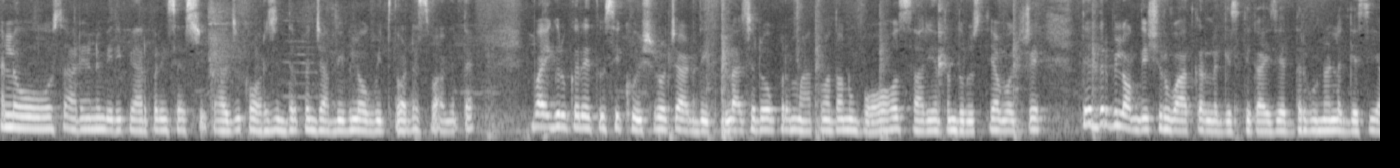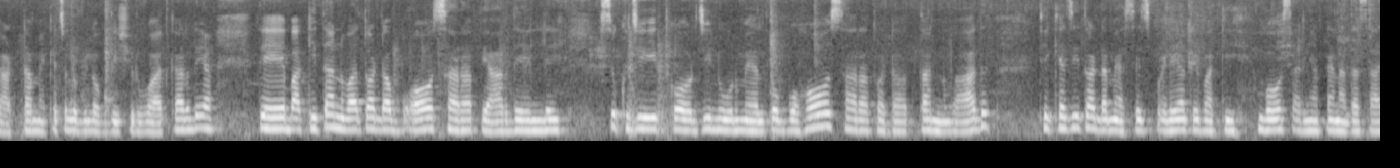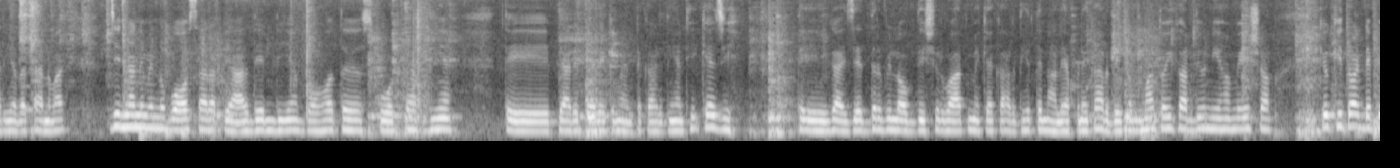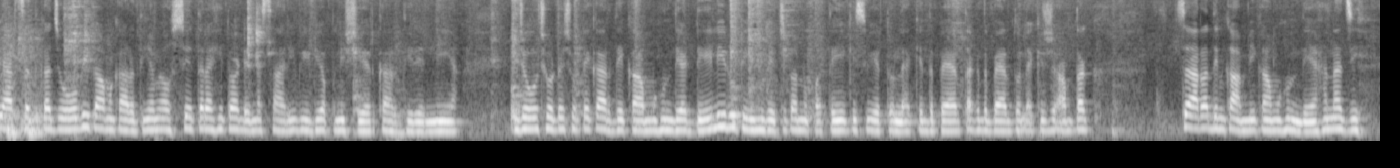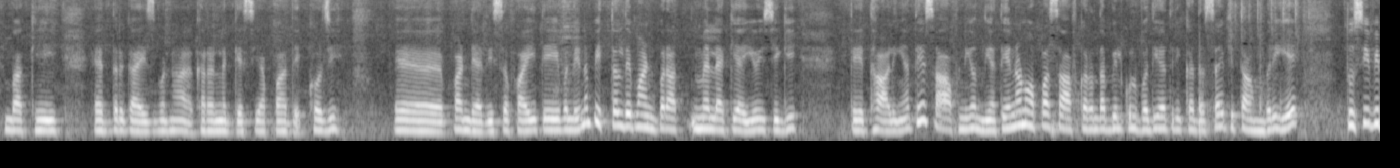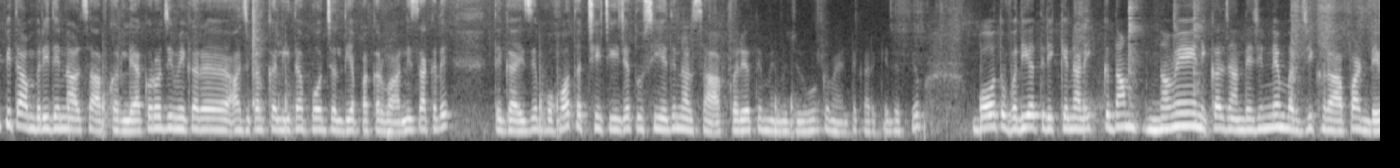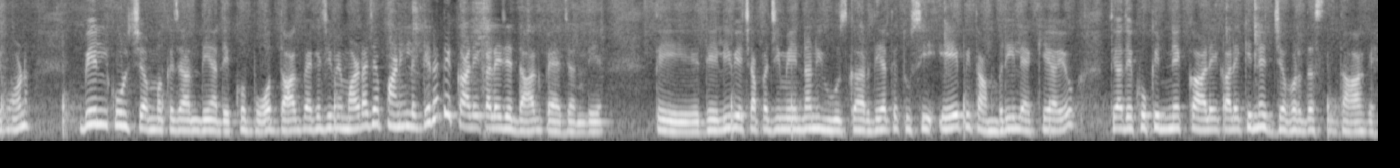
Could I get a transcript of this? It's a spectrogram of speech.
Hello, ਸਾਰਿਆਂ ਨੂੰ ਮੇਰੀ ਪਿਆਰ ਭਰੀ ਸਤਿ ਸ਼੍ਰੀ ਅਕਾਲ ਜੀ। ਕੌਰ ਜਿੰਦਰ ਪੰਜਾਬੀ ਵਲੌਗ ਵਿੱਚ ਤੁਹਾਡਾ ਸਵਾਗਤ ਹੈ। ਵਾਹਿਗੁਰੂ ਕਰੇ ਤੁਸੀਂ ਖੁਸ਼ ਰਹੋ ਚੜ੍ਹਦੀ ਕਲਾ ਚ ਰਹੋ। ਪਰਮਾਤਮਾ ਤੁਹਾਨੂੰ ਬਹੁਤ ਸਾਰੀਆਂ ਤੰਦਰੁਸਤੀਆਂ ਬਖਸ਼ੇ ਤੇ ਇੱਧਰ ਵਲੌਗ ਦੀ ਸ਼ੁਰੂਆਤ ਕਰਨ ਲੱਗੇ ਸੀ। ਗਾਇਜ਼ ਇੱਧਰ ਗੁੰਨਣ ਲੱਗੇ ਸੀ ਆਟਾ। ਮੈਂ ਕਿਹਾ ਚਲੋ ਵਲੌਗ ਦੀ ਸ਼ੁਰੂਆਤ ਕਰਦੇ ਆ ਤੇ ਬਾਕੀ ਧੰਨਵਾਦ ਤੁਹਾਡਾ ਬਹੁਤ ਸਾਰਾ ਪਿਆਰ ਦੇਣ ਲਈ। ਸੁਖਜੀਤ ਕੌਰ ਜੀ ਨੂਰ ਮਹਿਲ ਤੋਂ ਬਹੁਤ ਸਾਰਾ ਤੁਹਾਡਾ ਧੰਨਵਾਦ। ਠੀਕ ਹੈ ਜੀ, ਤੁਹਾਡਾ ਮੈਸੇਜ ਪੜਿਆ ਤੇ ਬਾਕੀ ਬਹੁਤ ਸਾਰੀਆਂ ਭੈਣਾਂ ਦਾ ਸਾਰਿਆਂ ਦਾ ਧੰਨਵਾਦ। ਜਿਨ੍ਹਾਂ ਨੇ ਮੈਨੂੰ ਬਹੁਤ ਸਾਰਾ ਪਿਆਰ ਦਿੰਦੀਆਂ, ਬਹੁਤ ਸਪੋਰਟ ਕਰਦੀਆਂ ਤੇ ਪਿਆਰੇ ਪਿਆਰੇ ਕਮੈਂਟ ਕਰਦੀਆਂ, ਠੀਕ ਹੈ ਜੀ। ਤੇ ਗਾਇਜ਼ ਇੱਧਰ ਵਲੌਗ ਦੀ ਸ਼ੁਰੂਆਤ ਮੈਂ ਕਿਹਾ ਕਰਦੀ ਹਾਂ ਤੇ ਨਾਲੇ ਆਪਣੇ ਘਰ ਦੇ ਕੰਮਾਂ ਤੋਂ ਹੀ ਕਰਦੀ ਹੁੰਦੀ ਹਾਂ ਹਮੇਸ਼ਾ, ਕਿਉਂਕਿ ਤੁਹਾਡੇ ਪਿਆਰ ਸਦਕਾ ਜੋ ਵੀ ਕੰਮ ਕਰਦੀ ਹਾਂ ਮੈਂ ਉਸੇ ਤਰ੍ਹਾਂ ਹੀ ਤੁਹਾਡੇ ਨਾਲ ਸਾਰੀ ਵੀਡੀਓ ਆਪਣੀ ਸ਼ੇਅਰ ਕਰਦੀ ਰਹਿੰਦੀ ਆ ਜੋ ਛੋਟੇ ਛੋਟੇ ਘਰ ਦੇ ਕੰਮ ਹੁੰਦੇ ਆ ਡੇਲੀ ਰੂਟੀਨ ਵਿੱਚ ਤੁਹਾਨੂੰ ਪਤਾ ਹੀ ਹੈ ਕਿ ਸਵੇਰ ਤੋਂ ਲੈ ਕੇ ਦੁਪਹਿਰ ਤੱਕ, ਦੁਪਹਿਰ ਤੋਂ ਲੈ ਕੇ ਸ਼ਾਮ ਤੱਕ ਸਾਰਾ ਦਿਨ ਕੰਮ ਹੀ ਕੰਮ ਹੁੰਦੇ ਆ, ਹਨਾ ਜੀ? ਬਾਕੀ ਇੱਧਰ ਗਾਈਜ਼ ਬਣਾ ਕਰਨ ਲੱਗੇ ਸੀ ਆਪਾਂ, ਦੇਖੋ ਜੀ। ਭਾਂਡਿਆਂ ਦੀ ਸਫ਼ਾਈ ਤੇ ਇਹ ਵਾਲੇ ਨਾ ਪਿੱਤਲ ਦੇ ਭਾਂਡ ਪਰ ਮੈਂ ਲੈ ਕੇ ਆਈ ਹੋਈ ਸੀਗੀ। ਤੇ ਥਾਲੀਆਂ ਤੇ ਸਾਫ਼ ਨਹੀਂ ਹੁੰਦੀਆਂ ਤੇ ਇਹਨਾਂ ਨੂੰ ਆਪਾਂ ਸਾਫ਼ ਕਰਨ ਦਾ ਬਿਲਕੁਲ ਵਧੀਆ ਤਰੀਕਾ ਦੱਸਿਆ ਇਹ ਪਿਤਾੰਬਰੀ ਏ। ਤੁਸੀਂ ਵੀ ਪਿਤਾੰਬਰੀ ਦੇ ਨਾਲ ਸਾਫ਼ ਕਰ ਲਿਆ ਕਰੋ, ਜਿਵੇਂ ਕਰ ਅੱਜ ਕੱਲ ਕਲੀ ਤਾਂ ਬਹੁਤ ਜਲਦੀ ਆਪਾਂ ਕਰਵਾ ਨਹੀਂ ਸਕਦੇ। ਤੇ ਗਾਈਜ਼ ਇਹ ਬਹੁਤ ਅੱਛੀ ਚੀਜ਼ ਹੈ, ਤੁਸੀਂ ਇਹਦੇ ਨਾਲ ਸਾਫ਼ ਕਰਿਓ ਤੇ ਮੈਨੂੰ ਜ਼ਰੂਰ ਕਮੈਂਟ ਕਰਕੇ ਦੱਸਿਓ। ਬਹੁਤ ਵਧੀਆ ਤਰੀਕੇ ਨਾਲ ਇੱਕਦਮ ਨਵੇਂ ਨਿਕਲ ਜਾਂਦੇ, ਜਿੰਨੇ ਮਰਜ਼ੀ ਖਰਾਬ ਭਾਂਡੇ ਹੋਣ, ਬਿਲਕੁਲ ਚਮਕ ਜਾਂਦੇ ਆ। ਦੇਖੋ, ਬਹੁਤ ਦਾਗ ਪੈ ਗਏ, ਜਿਵੇਂ ਮਾੜਾ ਜਿਹਾ ਪਾਣੀ ਲੱਗੇ ਨਾ ਤੇ ਕਾਲੇ ਕਾਲੇ ਜਿਹੇ ਦਾਗ ਪੈ ਜਾਂਦੇ ਆ। ਤੇ ਡੇਲੀ ਵਿੱਚ ਆਪਾਂ ਜਿਵੇਂ ਇਹਨਾਂ ਨੂੰ ਯੂਜ਼ ਕਰਦੇ ਆ ਤੇ ਤੁਸੀਂ ਇਹ ਪਿਤਾੰਬਰੀ ਲੈ ਕੇ ਆਇਓ ਤੇ ਆ ਦੇਖੋ ਕਿੰਨੇ ਕਾਲੇ ਕਾਲੇ ਕਿੰਨੇ ਜ਼ਬਰਦਸਤ ਦਾਗ ਹੈ।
